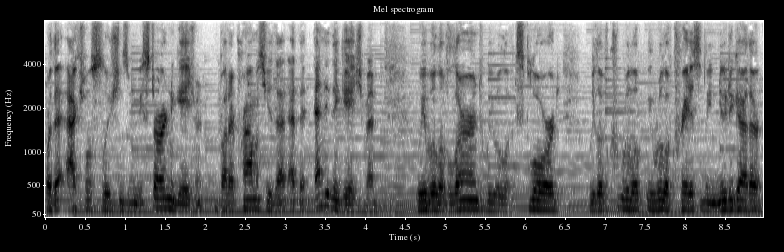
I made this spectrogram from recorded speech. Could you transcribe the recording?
or the actual solutions when we start an engagement. But I promise you that at the end of the engagement, we will have learned, we will have explored, we will have, we will, we will have created something new together,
